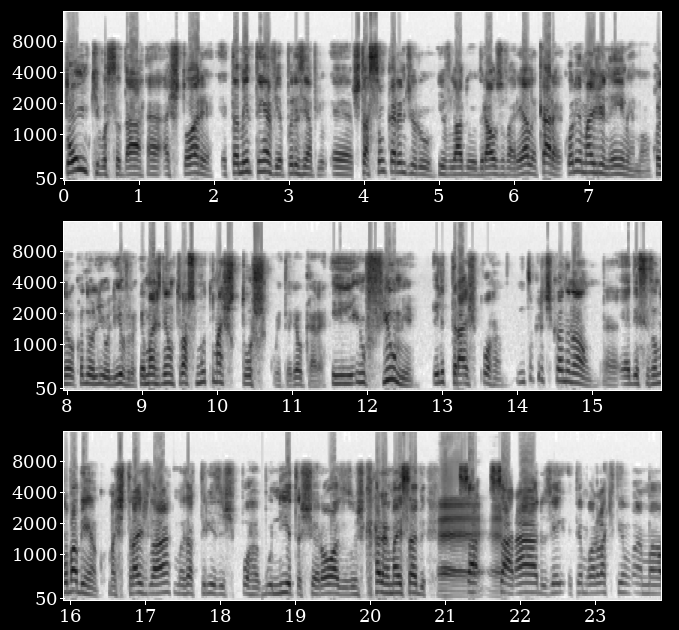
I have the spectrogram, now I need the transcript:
tom que você dá à, à história é, também tem a ver. Por exemplo, é, Estação Carandiru, livro lá do Drauzio Varela. Cara, quando eu imaginei, meu irmão, quando eu, quando eu li o livro, eu imaginei um troço muito mais tosco, entendeu, cara? E, e o filme, ele traz, porra, não tô criticando não, é, é a decisão do Babenco, mas traz lá umas atrizes, porra, bonitas, cheirosas, uns caras mais, sabe, É, sa- é. sarados, e aí tem uma hora lá que tem uma, uma,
